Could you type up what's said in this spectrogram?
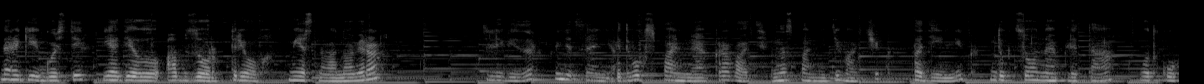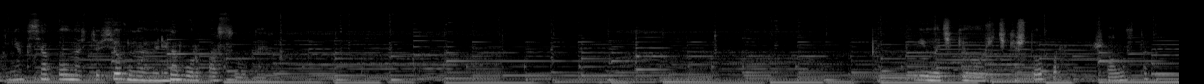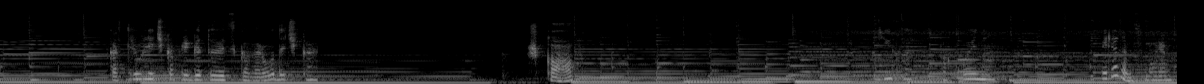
Дорогие гости, я делаю обзор трехместного номера. Телевизор, кондиционер, двухспальная кровать, на спальне диванчик, холодильник, индукционная плита, вот кухня вся полностью, все в номере, набор посуды. Вилочки, ложечки, штопор, пожалуйста. Кастрюлечка приготовить, сковородочка, шкаф. Спокойно. И рядом с морем.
